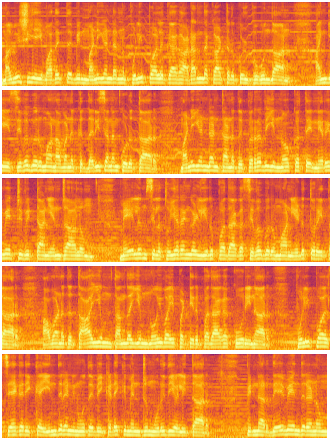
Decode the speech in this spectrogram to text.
மகிழ்ச்சியை வதைத்த பின் மணிகண்டன் புலிப்பாலுக்காக அடர்ந்த காட்டிற்குள் புகுந்தான். அங்கே சிவபெருமான் அவனுக்கு தரிசனம் கொடுத்தார். மணிகண்டன் தனது பிற பிறவியின் நோக்கத்தை நிறைவேற்றிவிட்டான் என்றாலும் மேலும் சில துயரங்கள் இருப்பதாக சிவபெருமான் எடுத்துரைத்தார். அவனது தாயும் தந்தையும் நோய்வாய்ப்பட்டிருப்பதாக கூறினார். புலிப்பால் சேகரிக்க இந்திரனின் உதவி கிடைக்கும் என்றும் உறுதியளித்தார். பின்னர் தேவேந்திரனும்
